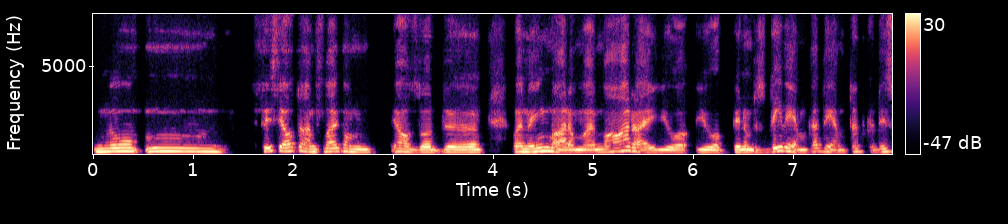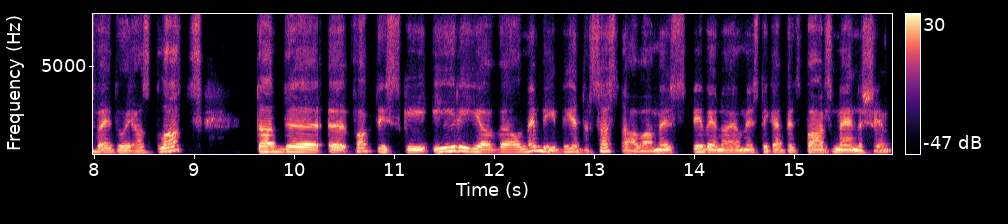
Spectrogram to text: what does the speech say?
Nu, mm, šis jautājums laikam jāuzdod vai nu Ingūram vai Mārai, jo, jo pirms diviem gadiem, tad, kad izveidojās plats, tad faktiski īrija vēl nebija biedru sastāvā. Mēs pievienojāmies tikai pēc pāris mēnešiem.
